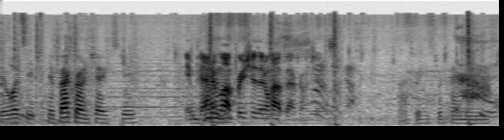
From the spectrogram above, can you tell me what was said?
their what's it? Their background checks, Jay. In In Panama, Panama. I'm pretty sure they don't have background checks. That's where he's switch Panama is.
